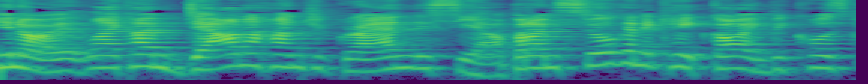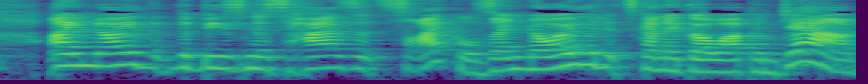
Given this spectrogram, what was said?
you know, like I'm down a hundred grand this year, but I'm still going to keep going because I know that the business has its cycles. I know that it's going to go up and down.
